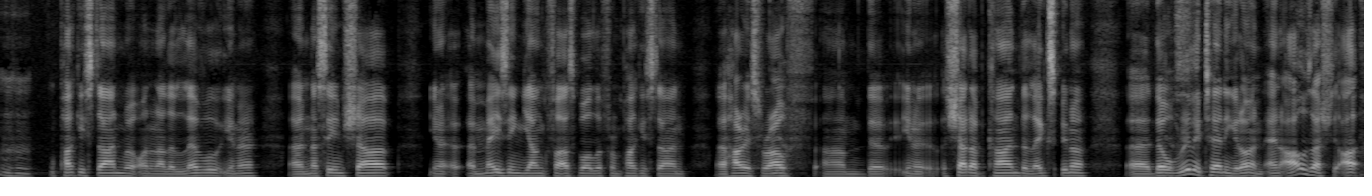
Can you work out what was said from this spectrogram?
Mm-hmm. Pakistan were on another level, you know. Uh, Naseem Shah, you know, amazing young fast bowler from Pakistan. Uh, Haris Rauf, um, the you know Shadab Khan, the leg spinner. Uh, they were Yes. really turning it on, and I was actually I,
